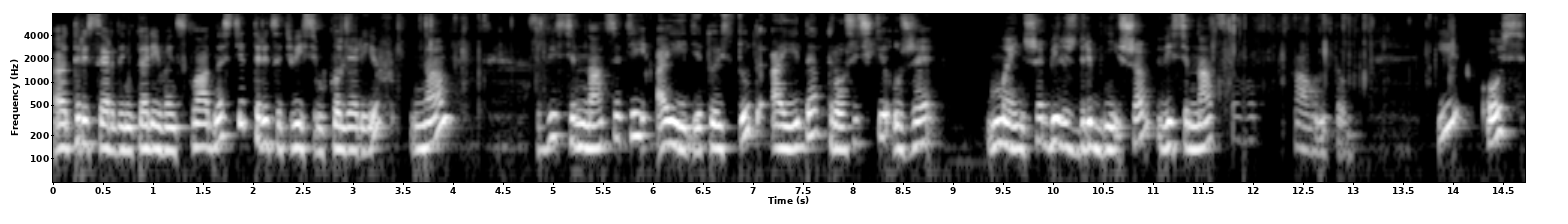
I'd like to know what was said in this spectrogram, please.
Е, Три серденька рівень складності, 38 кольорів на 18 аїді. Тобто тут аїда трошечки уже менша, більш дрібніша, 18 каунту. І ось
